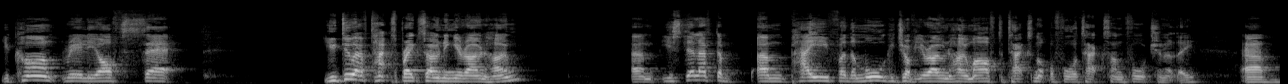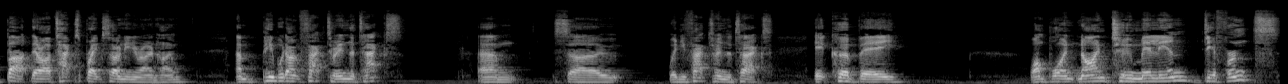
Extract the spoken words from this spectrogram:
you can't really offset you do have tax breaks owning your own home. Um, you still have to um, pay for the mortgage of your own home after tax, not before tax, unfortunately. Uh, but there are tax breaks owning your own home, and people don't factor in the tax. Um, so when you factor in the tax, it could be 1.92 million difference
